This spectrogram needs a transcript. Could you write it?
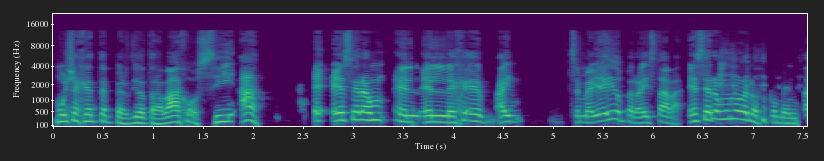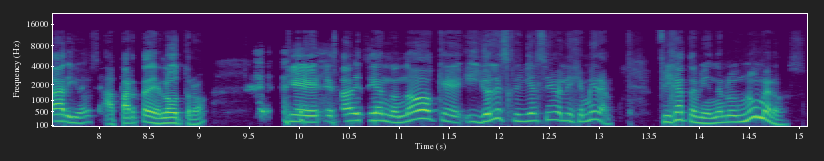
mucha gente perdió trabajo, sí. Ah, ese era el, el eje, se me había ido, pero ahí estaba. Ese era uno de los comentarios, aparte del otro, que estaba diciendo, no, que, y yo le escribí al señor, le dije, mira, fíjate bien en los números.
